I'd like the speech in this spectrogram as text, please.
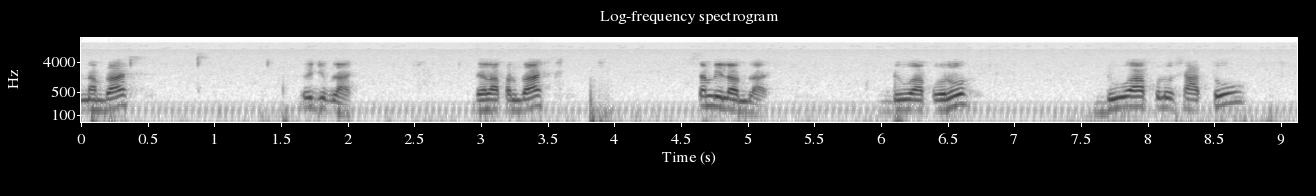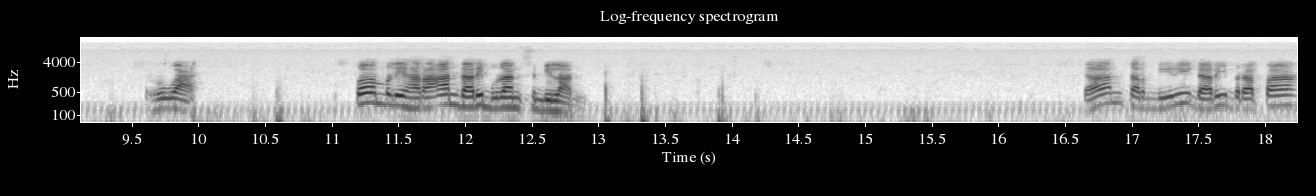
enam belas tujuh belas delapan belas sembilan belas dua puluh dua puluh satu ruas. Pemeliharaan dari bulan 9 dan terdiri dari berapa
